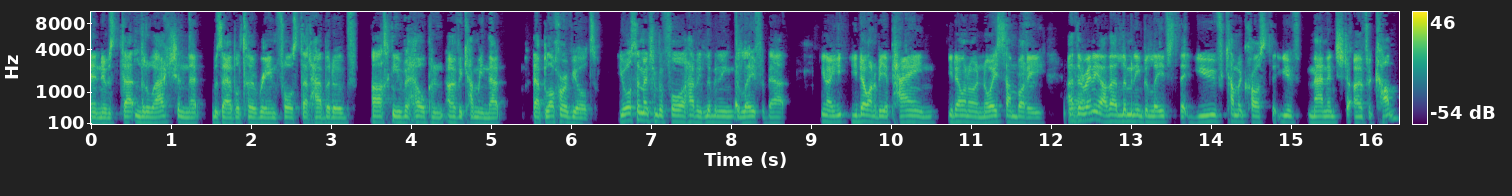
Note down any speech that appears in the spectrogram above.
and it was that little action that was able to reinforce that habit of asking for help and overcoming that, that blocker of yours. You also mentioned before having limiting belief about, you know, you, you don't want to be a pain. You don't want to annoy somebody. Are yeah. there any other limiting beliefs that you've come across that you've managed to overcome?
